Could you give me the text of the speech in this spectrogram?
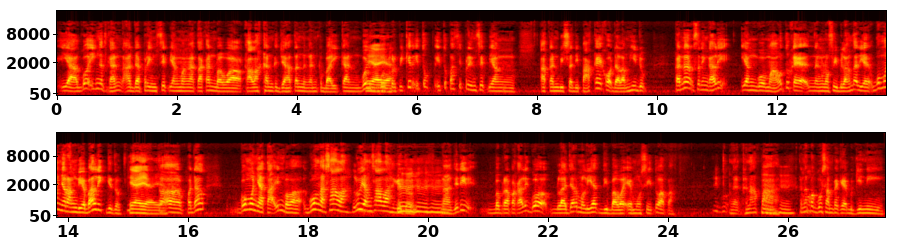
ya gue inget kan ada prinsip yang mengatakan bahwa kalahkan kejahatan dengan kebaikan gue Iya, iya. berpikir itu itu pasti prinsip yang akan bisa dipakai kok dalam hidup karena sering kali yang gue mau tuh kayak yang Novi bilang tadi ya gue mau nyerang dia balik gitu Iya iya iya. Heeh, padahal gue mau nyatain bahwa gue nggak salah, lu yang salah gitu. Hmm, Nah jadi beberapa kali gue belajar melihat di bawah emosi itu apa. Nah, kenapa? Hmm, hmm. Kenapa gue sampai kayak begini?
